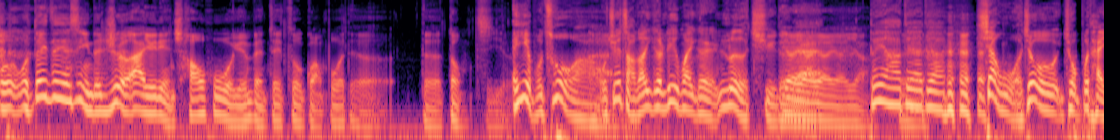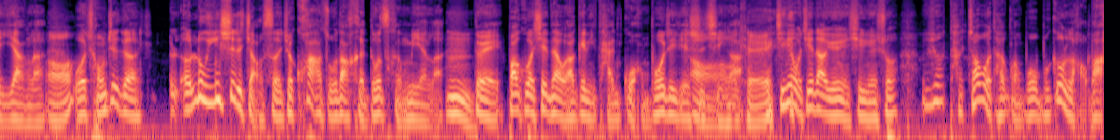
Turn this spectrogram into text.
我我对这件事情的热爱有点超乎我原本在做广播的的动机了。哎，也不错啊，我觉得找到一个另外一个乐趣，对不对？要要要要，对呀、对呀、对呀、像我就就不太一样了。哦我从这个呃录音室的角色就跨足到很多层面了。嗯，对，包括现在我要跟你谈广播这件事情啊。今天我见到袁远新员说，你说他找我谈广播，我不够老吧？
